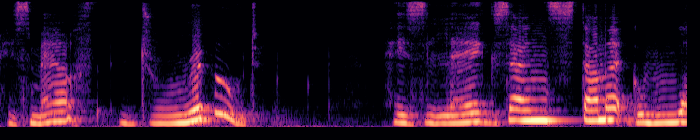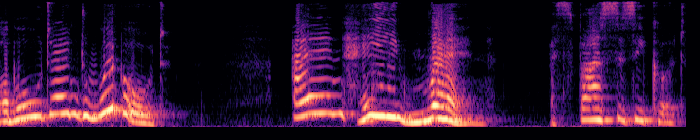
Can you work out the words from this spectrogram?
His mouth dribbled. His legs and stomach wobbled and wibbled. And he ran as fast as he could.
